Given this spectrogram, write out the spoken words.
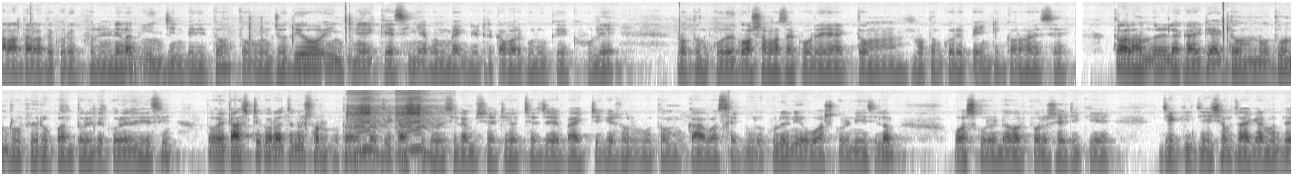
আলাদা আলাদা করে খুলে নিলাম ইঞ্জিন ব্যতীত। তো যদিও ইঞ্জিনের কেসিং এবং ম্যাগনেটের কাভারগুলোকে খুলে নতুন করে ঘষা মাজা করে, একদম নতুন করে পেন্টিং করা হয়েছে। তো আলহামদুলিল্লাহ, গাড়িটি একদম নতুন রূপে রূপান্তরিত করে দিয়েছি। তো এই কাজটি করার জন্য সর্বপ্রথম আমরা যে কাজটি করেছিলাম, সেটি হচ্ছে যে বাইকটিকে সর্বপ্রথম কাভার সেটগুলো খুলে নিয়ে ওয়াশ করে নিয়েছিলাম। ওয়াশ করে নেওয়ার পরে সেটিকে যে কি যেসব জায়গার মধ্যে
